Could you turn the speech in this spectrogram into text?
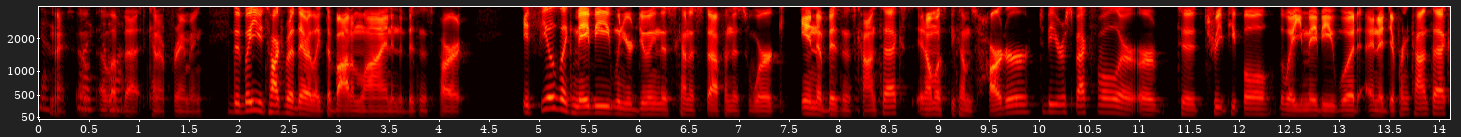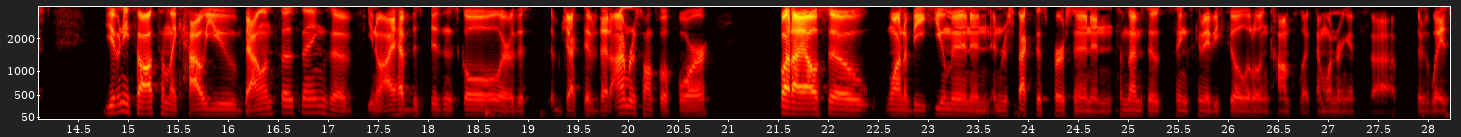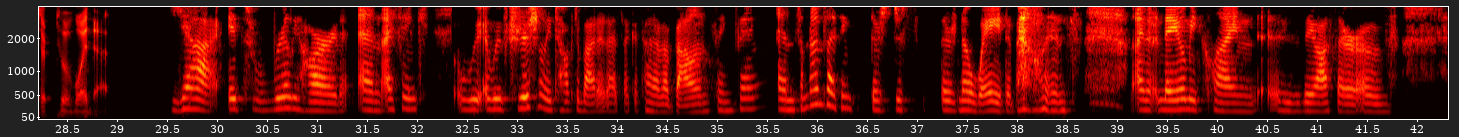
Yeah, nice. I, like I, I love that kind of framing. The way you talked about there, like the bottom line and the business part, it feels like maybe when you're doing this kind of stuff and this work in a business context, it almost becomes harder to be respectful or, or to treat people the way you maybe would in a different context. Do you have any thoughts on like how you balance those things of, you know, I have this business goal or this objective that I'm responsible for, but I also want to be human and, and, respect this person. And sometimes those things can maybe feel a little in conflict. I'm wondering if uh, there's ways to avoid that. Yeah, it's really hard. And I think we, we've traditionally talked about it as like a kind of a balancing thing. And sometimes I think there's just, there's no way to balance. I know Naomi Klein, who's the author of,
